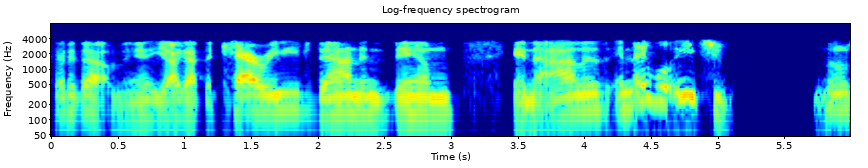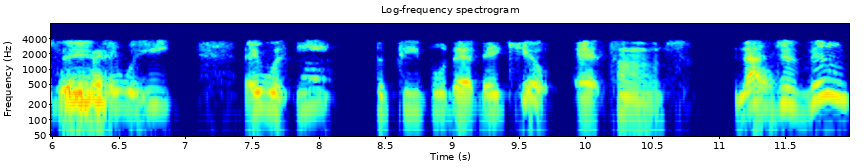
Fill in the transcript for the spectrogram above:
Cut it out, man. Y'all got the Caribs down in them in the islands, and they will eat you. You know what I'm saying? Amen. They will eat. They will eat the people that they kill at times. Not Oh. just them,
